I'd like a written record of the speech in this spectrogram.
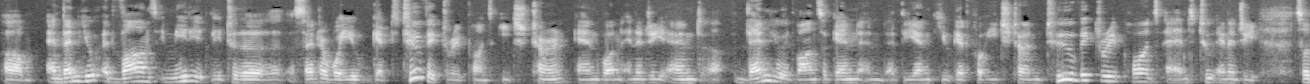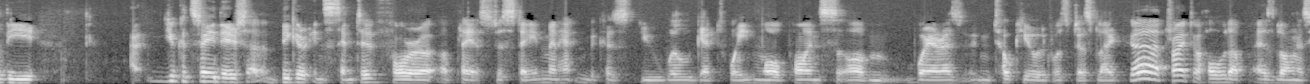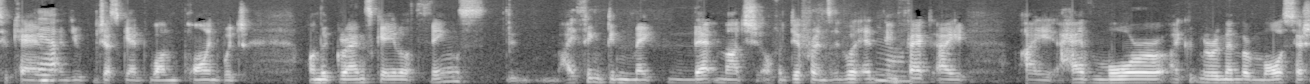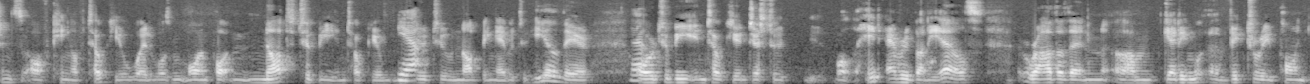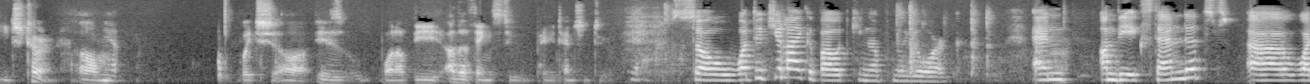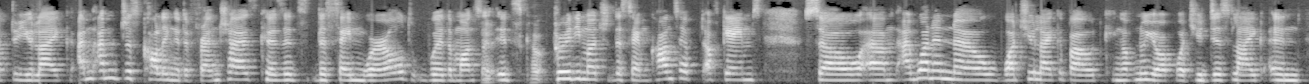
um, and then you advance immediately to the center where you get two victory points each turn and one energy, and uh, then you advance again, and at the end you get for each turn two victory points and two energy. So the you could say there's a bigger incentive for uh, players to stay in Manhattan because you will get way more points. Um, whereas in Tokyo it was just like uh, try to hold up as long as you can, Yeah. and you just get one point, which on the grand scale of things, I think didn't make that much of a difference. It was, in fact, I I have more. I could remember more sessions of King of Tokyo where it was more important not to be in Tokyo Yeah. due to not being able to heal there, Yeah. or to be in Tokyo just to well hit everybody else rather than um, getting a victory point each turn. Um, Yeah. Which uh, is one of the other things to pay attention to. So, what did you like about King of New York? And on the extended, uh, what do you like? I'm, I'm just calling it a franchise because it's the same world with the monster. Yeah. It's pretty much the same concept of games. So, um, I want to know what you like about King of New York, what you dislike, and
